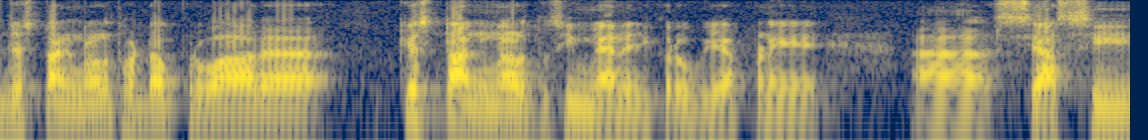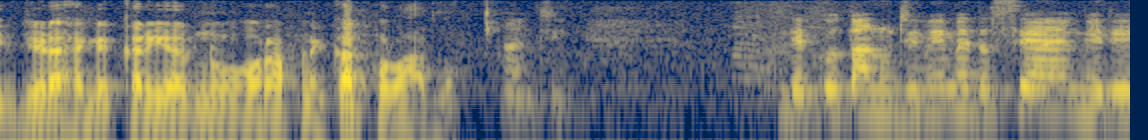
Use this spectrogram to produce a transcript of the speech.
ਜਿਸ ਢੰਗ ਨਾਲ ਤੁਹਾਡਾ ਪਰਿਵਾਰ ਹੈ ਕਿਸ ਢੰਗ ਨਾਲ ਤੁਸੀਂ ਮੈਨੇਜ ਕਰੋਗੇ ਆਪਣੇ ਸਿਆਸੀ ਜਿਹੜਾ ਹੈਗਾ ਕੈਰੀਅਰ ਨੂੰ ਔਰ ਆਪਣੇ ਘਰ ਪਰਿਵਾਰ ਨੂੰ? ਹਾਂਜੀ। ਦੇਖੋ ਤੁਹਾਨੂੰ ਜਿਵੇਂ ਮੈਂ ਦੱਸਿਆ ਹੈ ਮੇਰੇ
